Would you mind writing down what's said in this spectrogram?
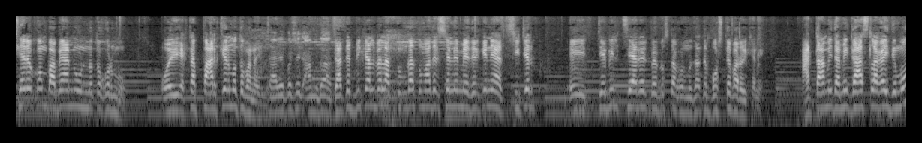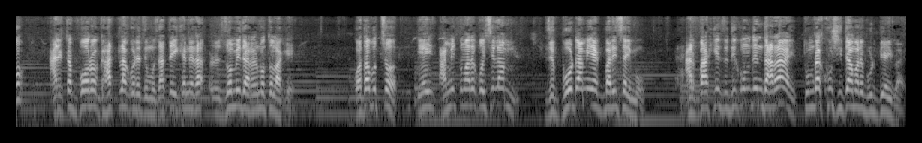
সেরকম ভাবে আমি উন্নত করব। ওই একটা পার্কের মতো বানাই চারিপাশে আম গাছ। যাতে বিকাল বেলা তোমরা তোমাদের ছেলে মেয়েদেরকে নিয়ে সিটের এই টেবিল চেয়ারের ব্যবস্থা করব যাতে বসতে পারো এখানে। আর দামি দামি গাছ লাগাই দিবো আর একটা বড় ঘাটলা করে দিবো যাতে এখানে জমিদারের মতো লাগে। কথা বুঝছ? এই আমি তোমারে কইছিলাম যে ভোট আমি একবারই চাইমু। আর বাকি যদি কোনদিন দাঁড়ায়, তোমরা খুশিতে আমার ভোট দিয়ে ভাই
